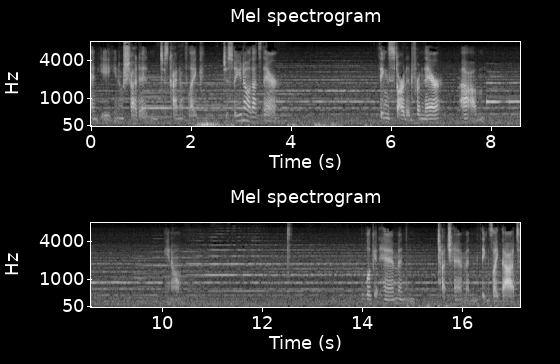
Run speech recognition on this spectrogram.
And he you know shut it and just kind of like just so you know that's there. Things started from there um, you know. Look at him and touch him and things like that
